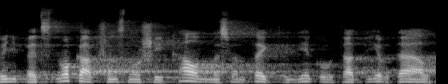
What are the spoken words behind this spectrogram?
viņi pēc nokāpšanas no šī kalna, mēs varam teikt, viņi iegūta tādu dieva dēla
